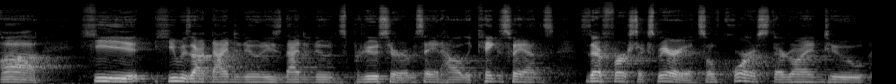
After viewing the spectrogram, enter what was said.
Uh, he he was on Nine to Noon. He's Nine to Noon's producer. I was saying how the Kings fans is their first experience, so of course they're going to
